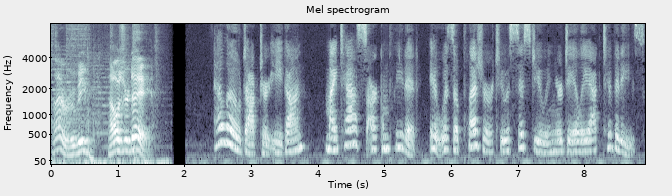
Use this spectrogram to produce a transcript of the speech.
Hi, Ruby. How was your day? Hello, Dr. Egon. My tasks are completed. It was a pleasure to assist you in your daily activities.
